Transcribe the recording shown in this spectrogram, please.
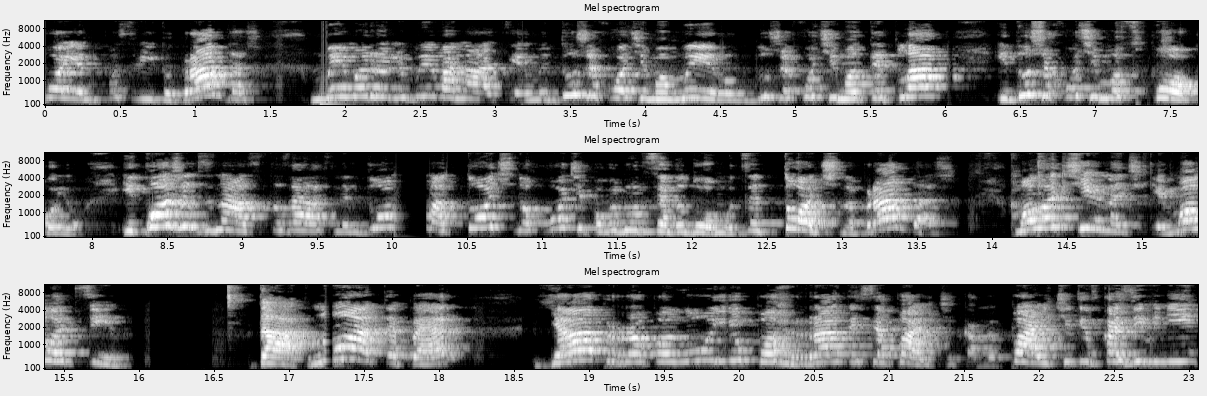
воєн по світу. Правда ж? Ми миролюбива нація. Ми дуже хочемо миру, дуже хочемо тепла і дуже хочемо спокою. І кожен з нас, хто зараз не вдома, точно хоче повернутися додому. Це точно, правда ж? Молодчиночки, молодці. Так, ну а тепер я пропоную погратися пальчиками. Пальчики вказівні.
